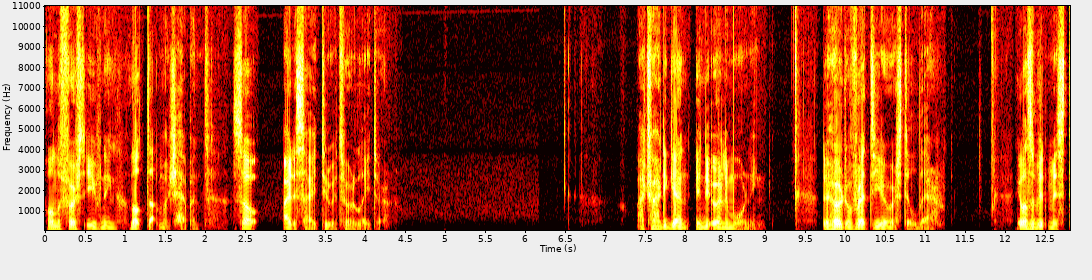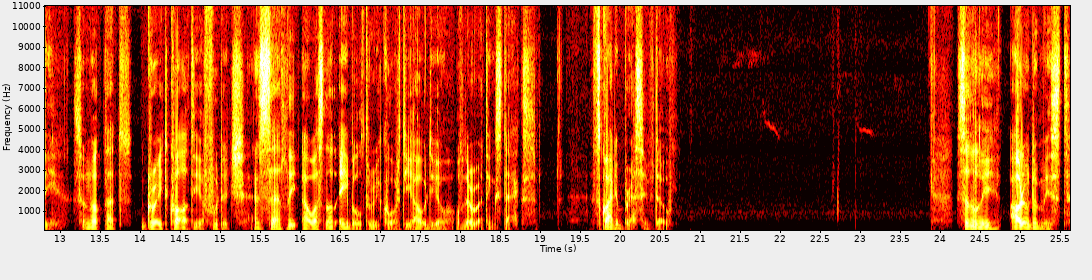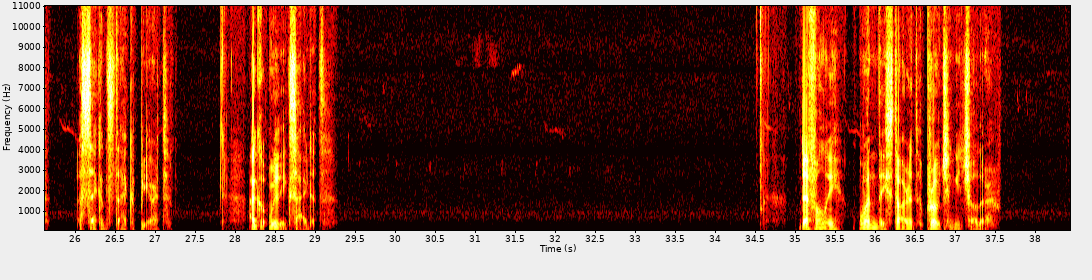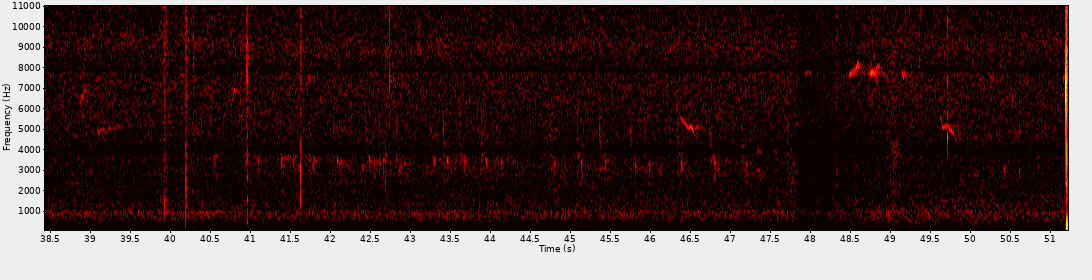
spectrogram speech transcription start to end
On the first evening, not that much happened, so I decided to return later. I tried again in the early morning. The herd of red deer were still there. It was a bit misty, so not that great quality of footage, and sadly I was not able to record the audio of the rutting stags. It's quite impressive though. Suddenly, out of the mist, a second stag appeared. I got really excited. Definitely when they started approaching each other.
